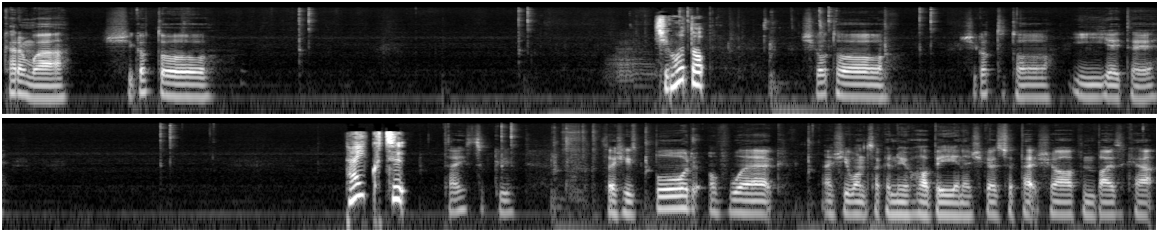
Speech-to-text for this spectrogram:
Karen wa shigoto 仕事、仕事仕事と家で退屈、退屈 So she's bored of work and she wants like a new hobby and then she goes to a pet shop and buys a cat.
